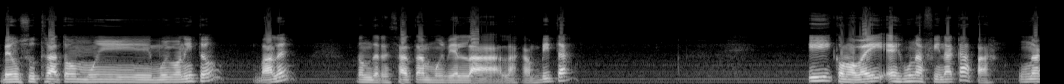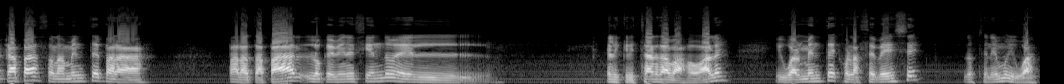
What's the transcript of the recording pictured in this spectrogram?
Veo un sustrato muy, muy bonito, ¿vale? donde resaltan muy bien las la gambitas. Y como veis es una fina capa, una capa solamente para, para tapar lo que viene siendo el, el cristal de abajo, ¿vale? Igualmente con la CBS los tenemos igual,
